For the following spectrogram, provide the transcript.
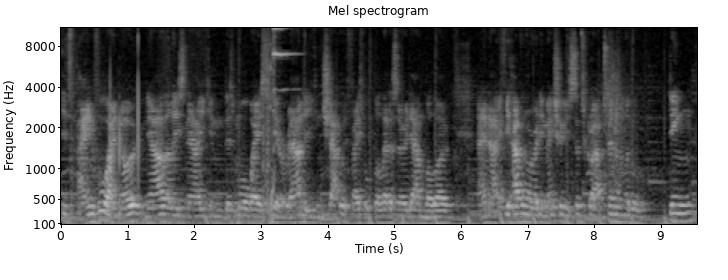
It's painful, I know. Now, at least now, you can. There's more ways to get around it. You can chat with Facebook, but let us know down below. And uh, if you haven't already, make sure you subscribe, turn on the little ding,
